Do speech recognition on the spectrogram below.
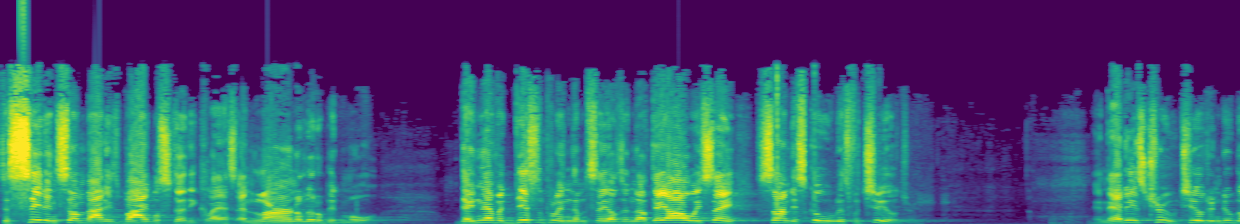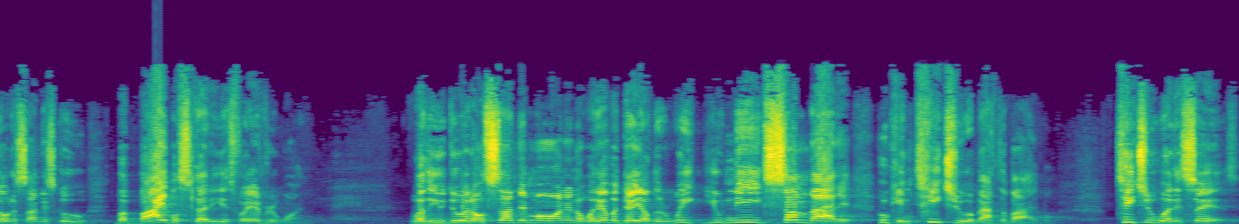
to sit in somebody's Bible study class and learn a little bit more. They never discipline themselves enough. They always say Sunday school is for children. And that is true. Children do go to Sunday school, but Bible study is for everyone. Whether you do it on Sunday morning or whatever day of the week, you need somebody who can teach you about the Bible, teach you what it says.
